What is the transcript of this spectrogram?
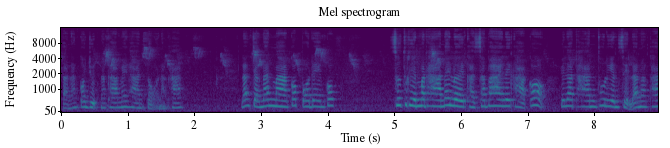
จากนั้นก็หยุดนะคะไม่ทานต่อนะคะ หลังจากนั้นมาก็ปอแดงก็ซื้อทุเรียนมาทานได้เลยค่ะ สบายเลยค่ะ ก็เวลาทานทุเรียนเสร็จแล้วนะคะ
